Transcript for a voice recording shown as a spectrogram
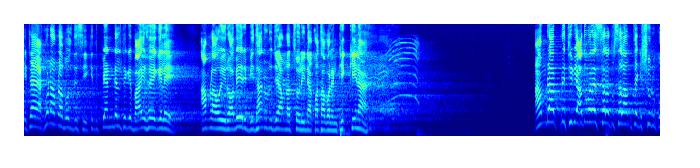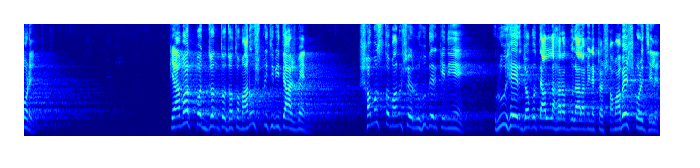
এটা এখন আমরা বলতেছি কিন্তু প্যান্ডেল থেকে বাইর হয়ে গেলে আমরা ওই রবের বিধান অনুযায়ী আমরা চলি না কথা বলেন ঠিক কি না? আমরা পৃথিবী আদম আলাইসালাম থেকে শুরু করে কেয়ামত পর্যন্ত যত মানুষ পৃথিবীতে আসবেন সমস্ত মানুষের রুহুদেরকে নিয়ে রুহের জগতে আল্লাহ রাব্বুল আলমিন একটা সমাবেশ করেছিলেন।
